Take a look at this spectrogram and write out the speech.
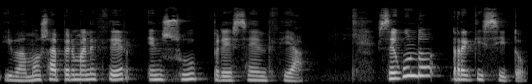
y vamos a permanecer en su presencia. Segundo requisito.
